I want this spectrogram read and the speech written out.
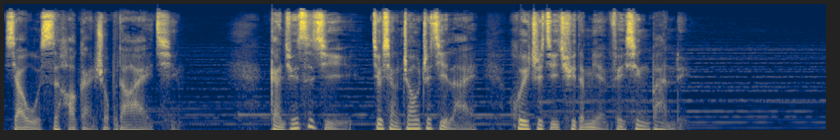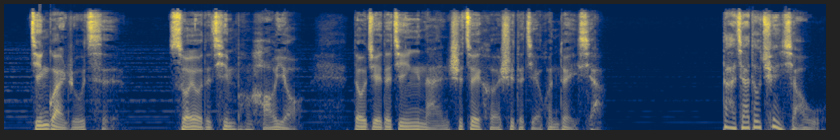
小五丝毫感受不到爱情，感觉自己就像招之即来，挥之即去的免费性伴侣。尽管如此。所有的亲朋好友都觉得精英男是最合适的结婚对象。大家都劝小五，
